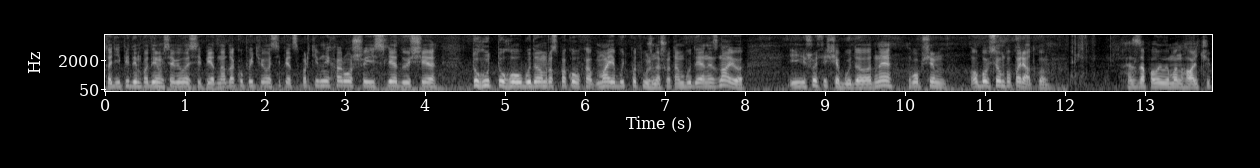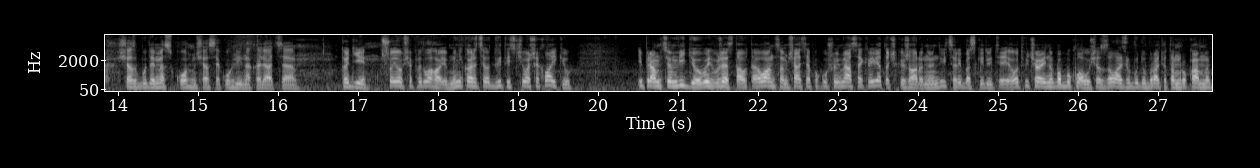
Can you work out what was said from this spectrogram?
тоді підемо подивимося велосипед. Треба купити велосипед спортивний хороший. Слідуюче тугут туго буде вам розпаковка. Має бути потужна. Що там буде, я не знаю. І щось іще буде одне. В общем, обо всьому по порядку. Запалили мангальчик. Зараз буде м'яско. Ну, зараз як углі накаляться. Тоді, що я взагалі предлагаю? Мені кажеться, 2000 ваших лайків. І прямо в цьому відео ви вже ставте авансом. Зараз я покушаю м'ясо і креветочки жареної. Дивіться, риба скидується. Я відповідаю на бабу Клаву. Зараз залазю, буду брати там руками,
